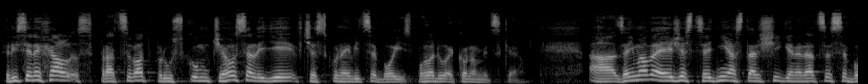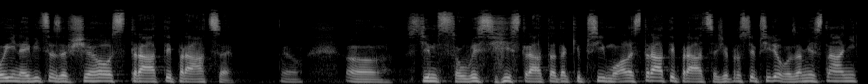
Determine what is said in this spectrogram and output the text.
který se nechal zpracovat průzkum, čeho se lidi v Česku nejvíce bojí z pohledu ekonomického. A zajímavé je, že střední a starší generace se bojí nejvíce ze všeho ztráty práce. Jo. S tím souvisí ztráta taky přímo, ale ztráty práce, že prostě přijdou o zaměstnání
